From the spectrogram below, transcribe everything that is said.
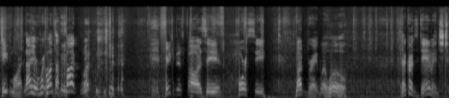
Heatmor. Now you're. re- What the fuck? what? Weakness Policy, Horsey, Mudbray. Whoa, whoa. That card's damaged.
